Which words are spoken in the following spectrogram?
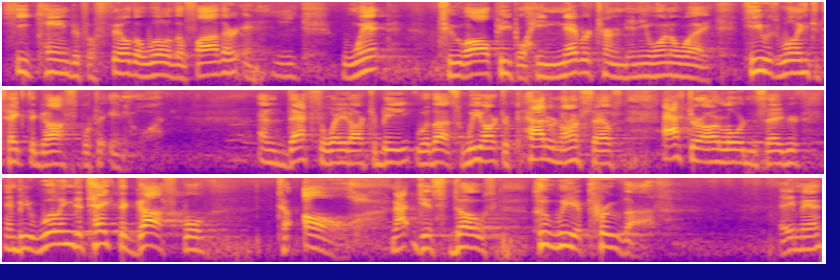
He came to fulfill the will of the Father and he went to all people. He never turned anyone away. He was willing to take the gospel to anyone. And that's the way it ought to be with us. We are to pattern ourselves after our Lord and Savior and be willing to take the gospel to all, not just those who we approve of. Amen.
